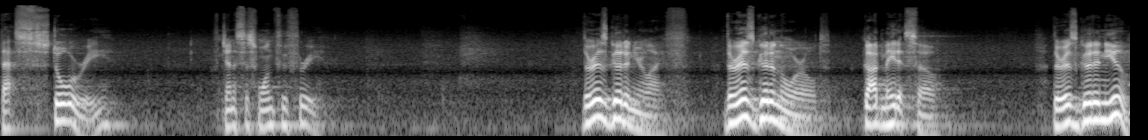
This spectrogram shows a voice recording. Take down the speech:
that story of Genesis 1 through 3. There is good in your life, there is good in the world. God made it so. There is good in you.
